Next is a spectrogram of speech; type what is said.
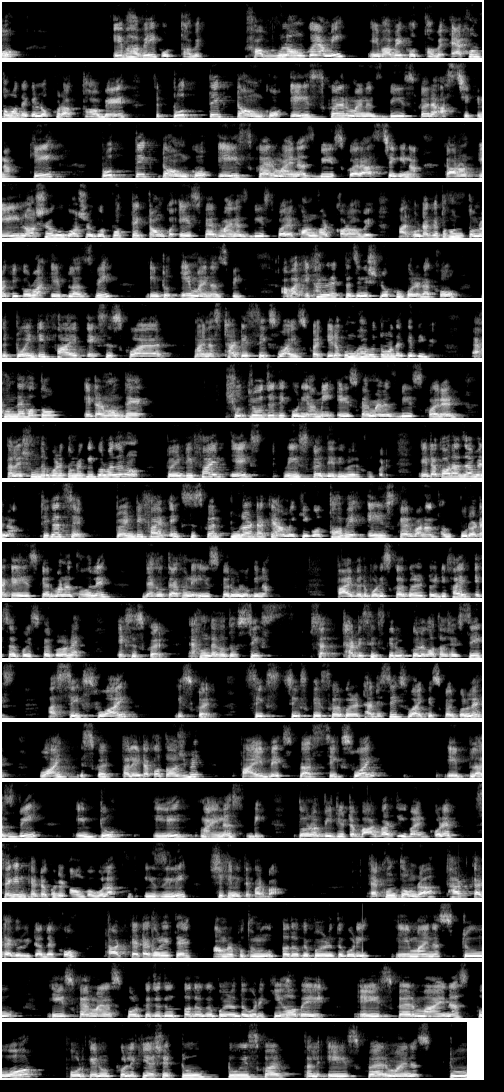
এভাবেই করতে হবে। সবগুলো অঙ্কই আমি এভাবেই করতে হবে। এখন তোমাদেরকে লক্ষ্য রাখতে হবে যে প্রত্যেকটা অঙ্ক এ স্কোয়ার মাইনাস বি স্কোয়ারে আসছে কিনা। কি? প্রত্যেকটা অঙ্ক a square minus b square আসছে কিনা। কারণ এই লসাগু গসাগু প্রত্যেকটা অঙ্ক এ স্কোয়ার মাইনাস বি স্কোয়ারে কনভার্ট করা হবে। আর ওটাকে তখন তোমরা কি করবা? A plus b into a minus b আবার এখানে একটা জিনিস লক্ষ্য করে রাখো যে twenty five x square minus thirty six y square এরকম ভাবে তোমাদেরকে দিবে। এখন দেখো তো, এটার মধ্যে সূত্র যদি করি আমি এ স্কোয়ার মাইনাস বি স্কোয়ারের তাহলে সুন্দর করে তোমরা কি করবে জানো? Twenty five x b square দিয়ে দিবে এরকম করে। এটা করা যাবে না, ঠিক আছে? টোয়েন্টি ফাইভ এক্স স্কোয়ার পুরাটাকে আমি কি করতে হবে? এ স্কোয়ার বানাতে হবে। পুরাটাকে এ স্কোয়ার বানাতে হলে, দেখো তো এখন এ স্কোয়ার হলো কিনা? ফাইভ এর উপর স্কোয়ার করলে টোয়েন্টি ফাইভ এক্সের উপর স্কোয়ার করলে এক্স স্কোয়ার এখন দেখো তো সিক্স থার্টি সিক্স কে রুট করলে কত আসে? সিক্স আর six y square six six কে স্কোয়ার করলে থার্টি সিক্স ওয়াই কে স্কোয়ার করলে ওয়াই স্কোয়ার তাহলে এটা কত আসবে? Five x plus six y a plus b into a minus b তোমরা ভিডিওটা বারবার রিভাইন্ড করে সেকেন্ড ক্যাটাগরির অঙ্কগুলা খুব ইজিলি শিখে নিতে পারবা। এখন তোমরা থার্ড ক্যাটাগরিটা দেখো। থার্ড ক্যাটাগরিতে আমরা প্রথমে উৎপাদকে পরিণত করি। A minus two a square minus four কে যদি উৎপাদকে পরিণত করি, কি হবে? A square minus four four K root করলে কি আসে? টু টু স্কোয়ার তাহলে a square minus two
